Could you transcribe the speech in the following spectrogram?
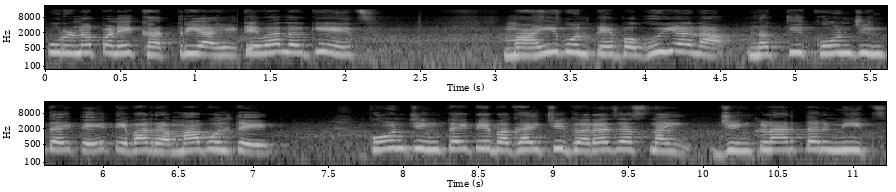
पूर्णपणे खात्री आहे. तेव्हा लगेच माही बोलते बघूया ना नक्की कोण जिंकतंय ते. तेव्हा रमा बोलते कोण जिंकतंय ते बघायची गरजच नाही जिंकणार तर मीच.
